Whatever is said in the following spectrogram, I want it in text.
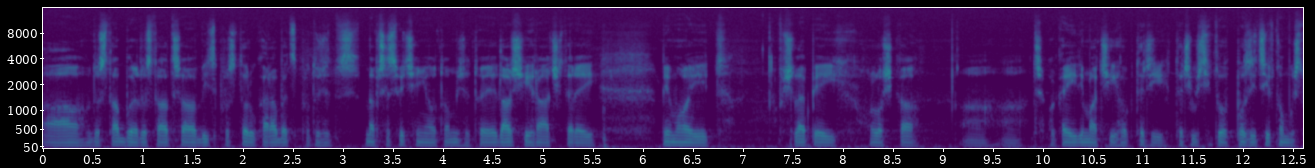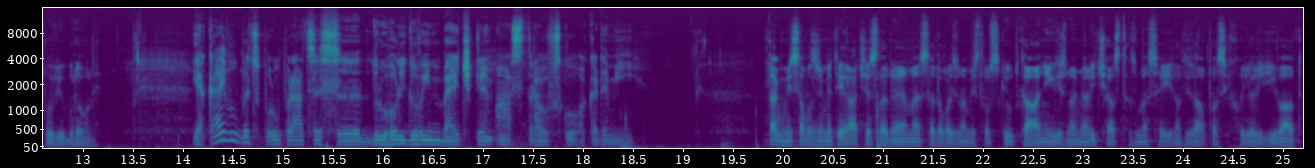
a dostat, bude dostat třeba víc prostoru Karabec, protože jsme přesvědčeni o tom, že to je další hráč, který by mohl jít v šlep jejich ložka a, a třeba Krejdy mladšího, kteří, kteří už si tu pozici v tom mužstvu vybudovali. Jaká je vůbec spolupráce s druholigovým Bčkem a Strahovskou akademií? Tak my samozřejmě ty hráče sledujeme, sledovali jsme mistrovské utkání, když jsme měli čas, tak jsme se i na ty zápasy chodili dívat.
